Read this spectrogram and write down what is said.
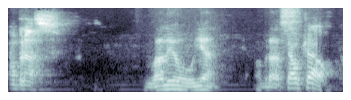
Um abraço. Valeu, Ian. Um abraço. Tchau, tchau.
